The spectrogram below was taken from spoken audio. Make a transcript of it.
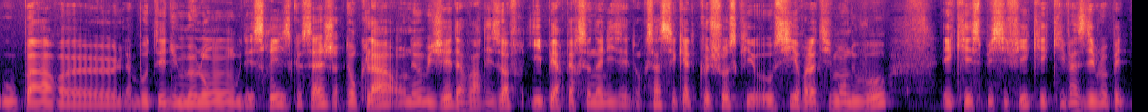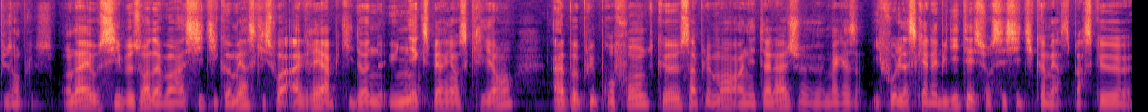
ou par euh, la beauté du melon ou des cerises, que sais-je. Donc là, on est obligé d'avoir des offres hyper personnalisées. Donc ça, c'est quelque chose qui est aussi relativement nouveau et qui est spécifique et qui va se développer de plus en plus. On a aussi besoin d'avoir un site e-commerce qui soit agréable, qui donne une expérience client un peu plus profonde que simplement un étalage euh, magasin. Il faut de la scalabilité sur ces sites e-commerce parce que euh,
